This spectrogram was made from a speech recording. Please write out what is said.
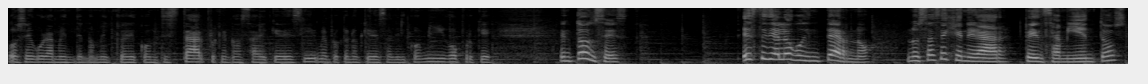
o seguramente no me quiere contestar porque no sabe qué decirme, porque no quiere salir conmigo, porque... Entonces, este diálogo interno nos hace generar pensamientos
